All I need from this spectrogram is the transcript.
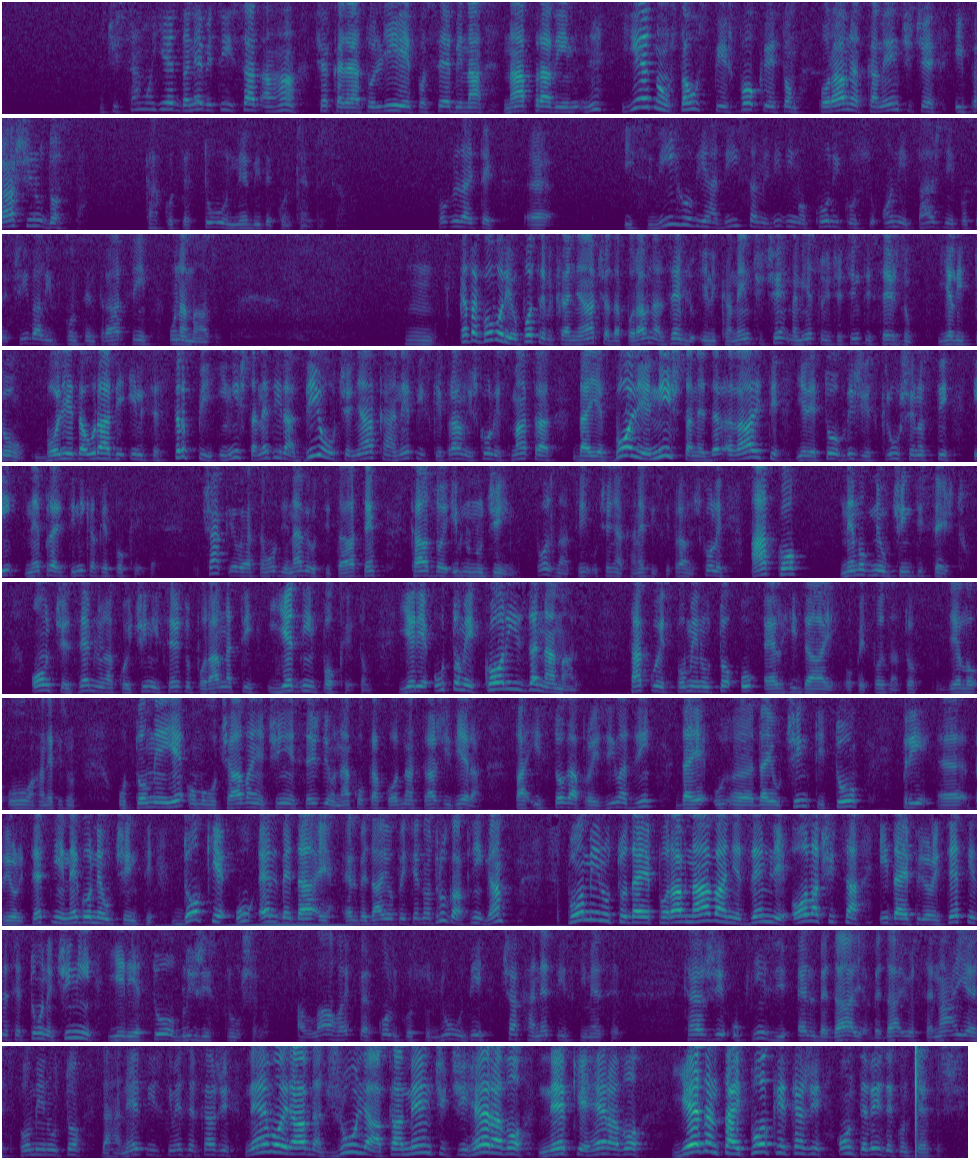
Znači samo jed, da ne bi ti sad, aha, čekaj da ja to lijepo sebi na, napravim. Ne, jednom što uspiješ pokretom poravnat kamenčiće i prašinu, dosta. Kako te tu ne bi dekoncentrisalo. Pogledajte, e, i svih ovih hadisa mi vidimo koliko su oni pažnje posvećivali koncentraciji u namazu. Mm, kada govori o potrebi klanjača da poravna zemlju ili kamenčiće na mjestu gdje će činiti seždu, je li to bolje da uradi ili se strpi i ništa ne dira, dio učenjaka Hanefijske pravne škole smatra da je bolje ništa ne raditi jer je to bliže skrušenosti i ne praviti nikakve pokrete. Čak, evo ja sam ovdje naveo citate, kazao je Ibn Nuđin, poznati učenjak Hanefijske pravne škole, ako ne mogne učiniti seždu, on će zemlju na kojoj čini seždu poravnati jednim pokretom jer je u tome kori za namaz. Tako je spomenuto u El Hidaj, opet poznato dijelo u Hanefizmu. U tome je omogućavanje činjenja sežde onako kako od nas traži vjera. Pa iz toga proizilazi da je, e, da je učinti to pri, e, prioritetnije nego ne učinti. Dok je u El Bedai, El Bedai opet jedna druga knjiga, spomenuto da je poravnavanje zemlje olakšica i da je prioritetnije da se to ne čini jer je to bliže skrušenosti. Allahu ekber koliko su ljudi, čak hanefijski mezheb. Kaže u knjizi El Bedaja, Bedaju Senaje je spomenuto da hanefijski mezheb kaže nemoj ravnat žulja, kamenčići, heravo, neke heravo, jedan taj pokret kaže on te već dekoncentriši.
